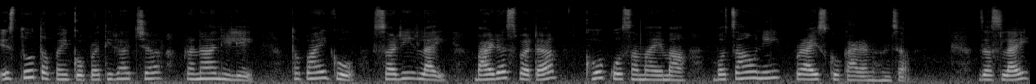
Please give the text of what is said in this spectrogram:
यस्तो तपाईँको प्रतिरक्षा प्रणालीले तपाईँको शरीरलाई भाइरसबाट खोपको समयमा बचाउने प्रयासको कारण हुन्छ जसलाई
